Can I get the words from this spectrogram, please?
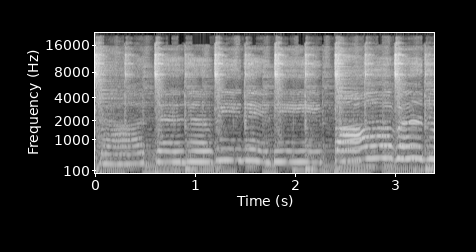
ప్రార్థన వినడి పావనుడా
